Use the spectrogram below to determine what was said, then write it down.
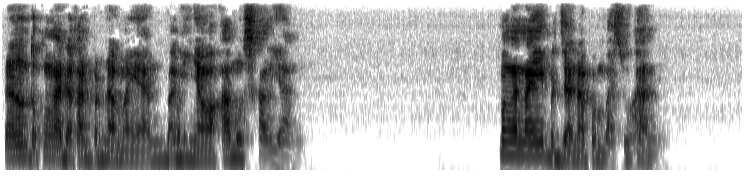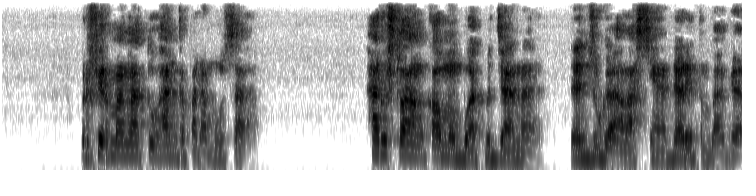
dan untuk mengadakan pendamaian bagi nyawa kamu sekalian. Mengenai bejana pembasuhan, berfirmanlah Tuhan kepada Musa, haruslah engkau membuat bejana dan juga alasnya dari tembaga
